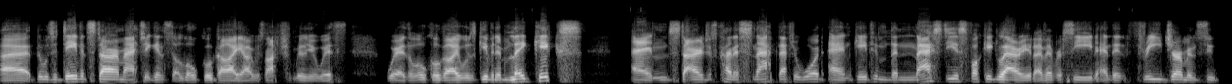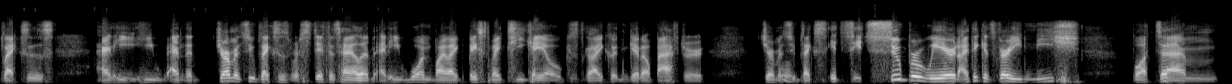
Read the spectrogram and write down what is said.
Uh, there was a David Starr match against a local guy I was not familiar with, where the local guy was giving him leg kicks, and Starr just kind of snapped after one and gave him the nastiest fucking lariat I've ever seen, and then three German suplexes, and he he and the German suplexes were stiff as hell, and, and he won by like basically by TKO because the guy couldn't get up after German Oh. suplex. It's it's super weird. I think it's very niche. But um,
